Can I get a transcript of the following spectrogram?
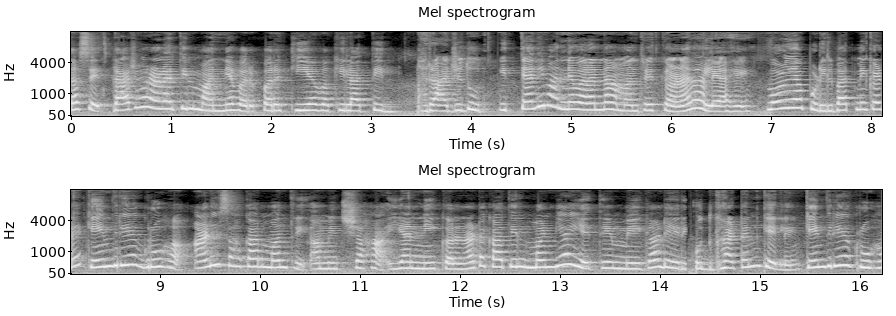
तसेच राजघराण्यातील मान्यवर परकीय वकिलातील राजदूत इत्यादी मान्यवरांना आमंत्रित करण्यात आले आहे. वळूया पुढील बातमीकडे. केंद्रीय गृह आणि सहकार मंत्री अमित शहा यांनी कर्नाटकातील मंड्या येथे मेगा डेअरी उद्घाटन केले. केंद्रीय गृह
